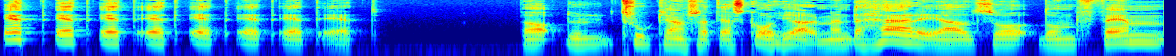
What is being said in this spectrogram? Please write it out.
11111111. Ja, du tror kanske att jag skojar, men det här är alltså de fem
